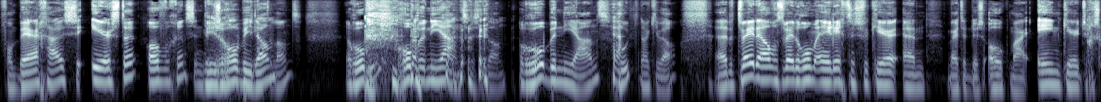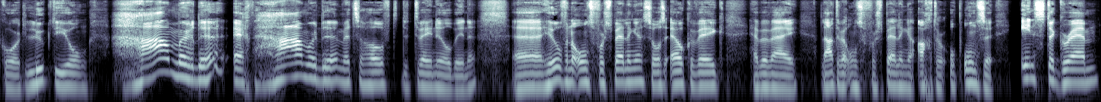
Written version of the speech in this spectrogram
van Berghuis. Zijn eerste overigens. In Wie is Robbie dan? Robbie. Robbeniaans is het dan. Robbeniaans. Goed, dankjewel. Eh de tweede helft was wederom één richtingsverkeer. En werd er dus ook maar één keertje gescoord. Luc de Jong hamerde, echt hamerde met zijn hoofd de 2-0 binnen. Eh, heel veel naar onze voorspellingen. Zoals elke week hebben wij, laten wij onze voorspellingen achter op onze Instagram.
